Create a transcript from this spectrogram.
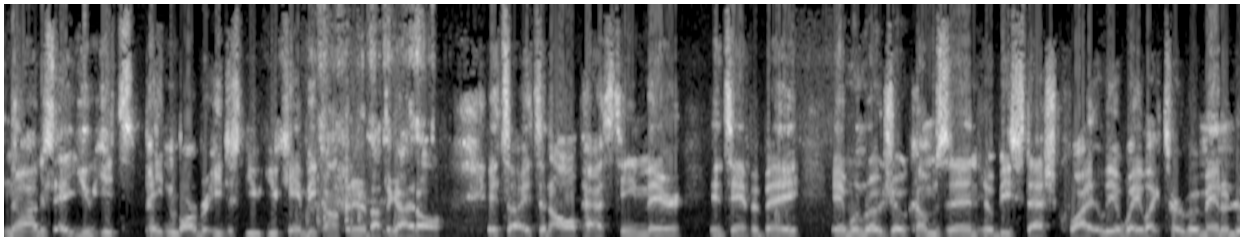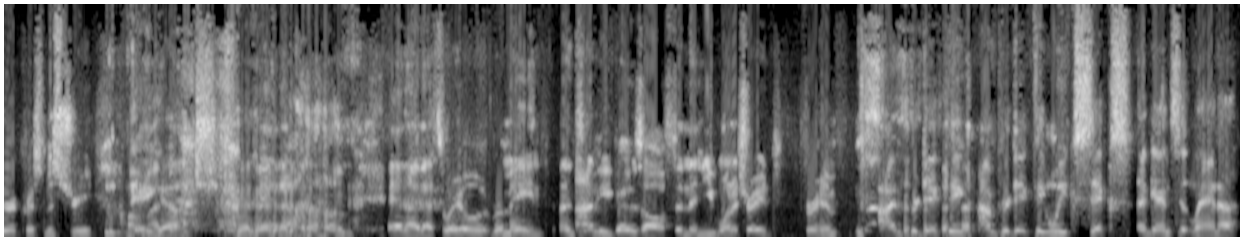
No, I'm just you. It's Peyton Barber. He just you. You can't be confident about the guy at all. It's a it's an all pass team there in Tampa Bay, and when Rojo comes in, he'll be stashed quietly away like Turbo Man under a Christmas tree. There you go. and um, and uh, that's where he'll remain until I'm- he goes off, and then you want to trade for him. I'm predicting. I'm predicting week six against Atlanta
